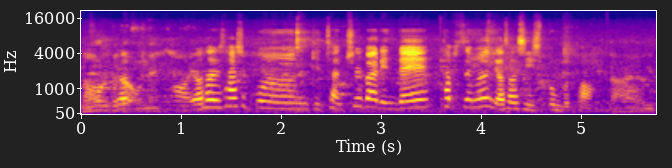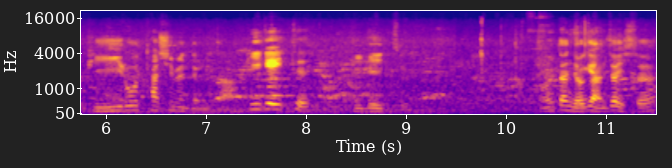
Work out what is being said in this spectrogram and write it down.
영어로도 여- 나오네. 어, 6시 40분 기차 출발인데 탑승은 6시 20분부터. 자 여기 B로 타시면 됩니다. B게이트. B 게이트. 어, 일단 여기 앉아 있어요.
